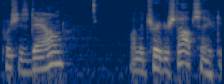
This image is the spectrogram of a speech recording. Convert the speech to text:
pushes down on the trigger stop safety.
